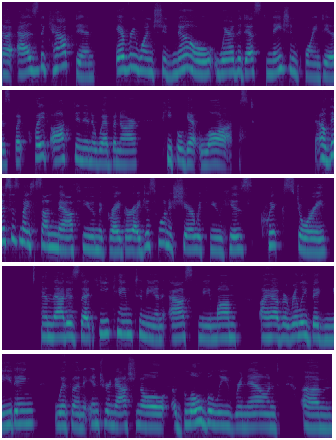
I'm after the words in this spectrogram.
Uh, as the captain, everyone should know where the destination point is, but quite often in a webinar, people get lost. Now, this is my son, Matthew McGregor. I just want to share with you his quick story. And that is that he came to me and asked me, Mom, I have a really big meeting with an international, globally renowned um,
